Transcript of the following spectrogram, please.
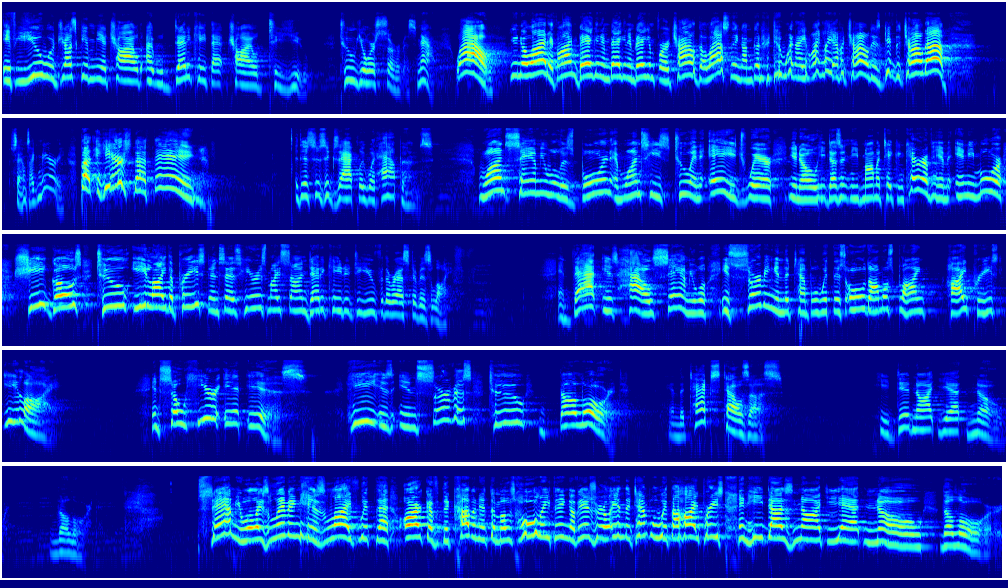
If you will just give me a child, I will dedicate that child to you, to your service. Now, wow, you know what? If I'm begging and begging and begging for a child, the last thing I'm going to do when I finally have a child is give the child up. Sounds like Mary. But here's the thing this is exactly what happens. Once Samuel is born and once he's to an age where, you know, he doesn't need mama taking care of him anymore, she goes to Eli the priest and says, Here is my son dedicated to you for the rest of his life. And that is how Samuel is serving in the temple with this old, almost blind high priest, Eli. And so here it is he is in service to the Lord. And the text tells us he did not yet know the Lord. Samuel is living his life with the Ark of the Covenant, the most holy thing of Israel, in the temple with the high priest, and he does not yet know the Lord.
